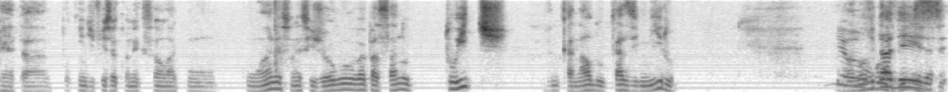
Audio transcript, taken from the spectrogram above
É, tá um pouquinho difícil a conexão lá com, com o Anderson. Esse jogo vai passar no Twitch, no canal do Casimiro. É uma novidade.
